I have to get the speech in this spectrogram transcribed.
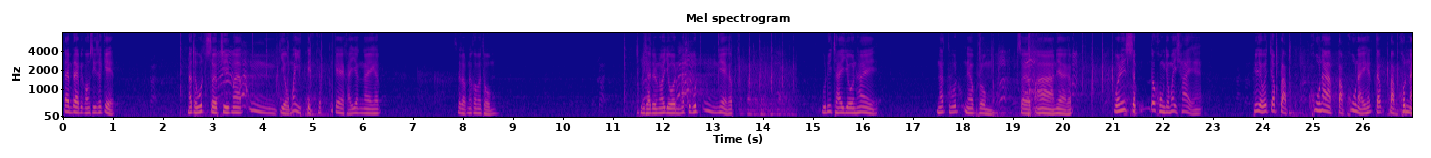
แต้มแรกเป็นของศรีสะเกดนัทวุฒิเสิร์ฟฉีกมาอืเกี่ยวไม่ติดครับ แก้ไขยังไงครับสำหรับนครปฐมวุฒิชัยเดินน้อยโยนนัทวุฒิเนี่ยครับวุฒิชัยโยนให้นัทวุฒิแนวพรมเสิร์ฟอ่าเนี่ยครับ วันนี้เสิร์ฟก็คงจะไม่ใช่ฮะพี่แต่ว่าจะปรับคู่หน้าปรับคู่ไหนจะปรับคนไหน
